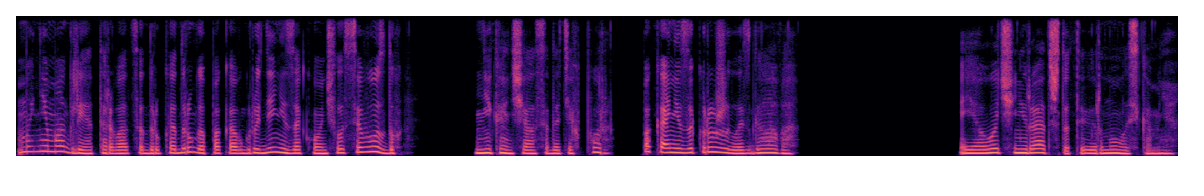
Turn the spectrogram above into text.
Мы не могли оторваться друг от друга, пока в груди не закончился воздух. Не кончался до тех пор, пока не закружилась голова. «Я очень рад, что ты вернулась ко мне».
